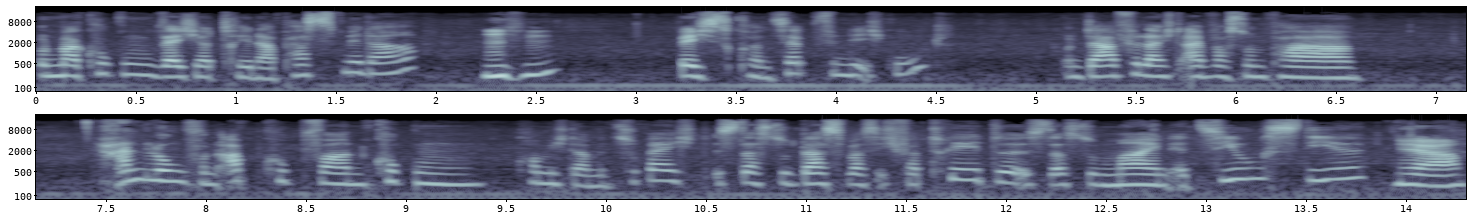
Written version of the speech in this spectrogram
Und mal gucken, welcher Trainer passt mir da, Mhm. welches Konzept finde ich gut. Und da vielleicht einfach so ein paar Handlungen von abkupfern, gucken, komme ich damit zurecht? Ist das so das, was ich vertrete? Ist das so mein Erziehungsstil? Ja.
